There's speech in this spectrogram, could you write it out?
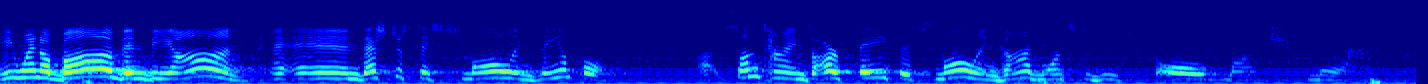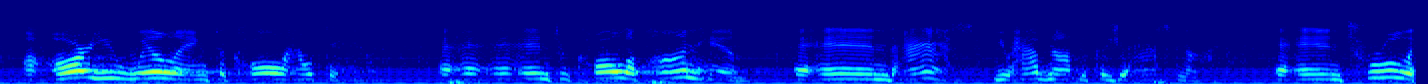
He went above and beyond. And that's just a small example. Uh, sometimes our faith is small and God wants to do so much more. Are you willing to call out to Him and to call upon Him and ask? You have not because you ask not. And truly,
